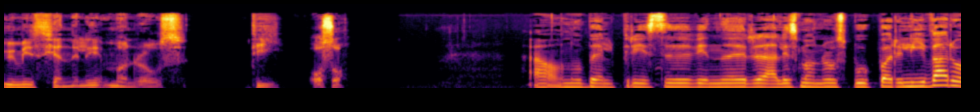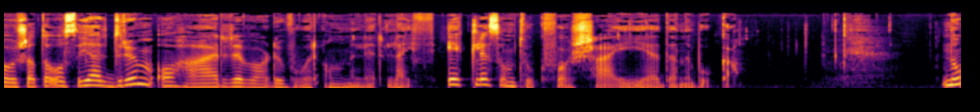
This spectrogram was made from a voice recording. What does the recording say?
umiskjennelig Munros også. Ja, Nobelprisvinner Alice Munros bok 'Bare livet' er oversatt av Åse Gjerdrum, og her var det vår anmelder Leif Ekle som tok for seg denne boka. Nå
